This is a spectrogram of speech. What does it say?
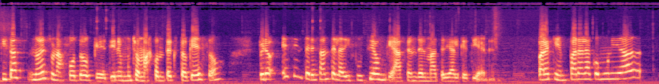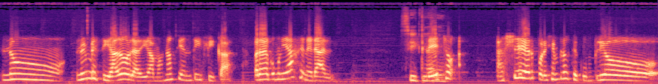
Quizás no es una foto que tiene mucho más contexto que eso, pero es interesante la difusión que hacen del material que tienen. ¿Para quién? Para la comunidad no, no investigadora, digamos, no científica, para la comunidad general. Sí, claro. De hecho, ayer, por ejemplo, se cumplió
